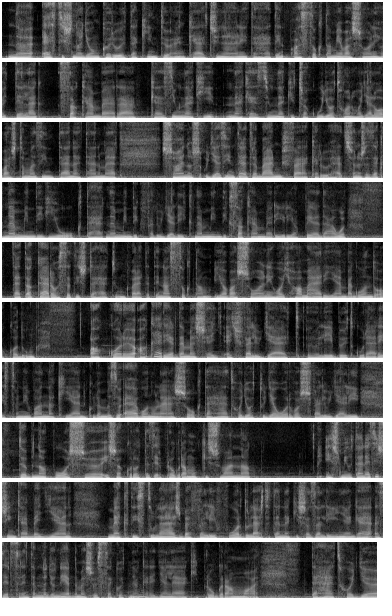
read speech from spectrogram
Na, ezt is nagyon körültekintően kell csinálni, tehát én azt szoktam javasolni, hogy tényleg szakemberrel kezdjünk neki, ne kezdjünk neki csak úgy otthon, hogy elolvastam az interneten, mert sajnos ugye az internetre bármi felkerülhet. Sajnos ezek nem mindig jók, tehát nem mindig felügyelik, nem mindig szakember írja például, tehát akár rosszat is tehetünk vele. Tehát én azt szoktam javasolni, hogy ha már ilyenbe gondolkodunk, akkor akár érdemes egy, egy felügyelt lébőtkurán részt venni, vannak ilyen különböző elvonulások, tehát hogy ott ugye orvos felügyeli, több napos, és akkor ott azért programok is vannak, és miután ez is inkább egy ilyen megtisztulás, befelé fordulás, tehát ennek is az a lényege, ezért szerintem nagyon érdemes összekötni mm. akár egy ilyen lelki programmal. Tehát, hogy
